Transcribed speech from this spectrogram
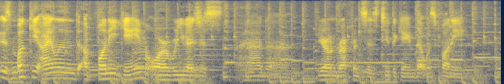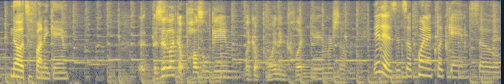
Is Monkey Island a funny game, or were you guys just had uh, your own references to the game that was funny? No, it's a funny game. Is it like a puzzle game, like a point and click game or something? It is. It's a point and click game, so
